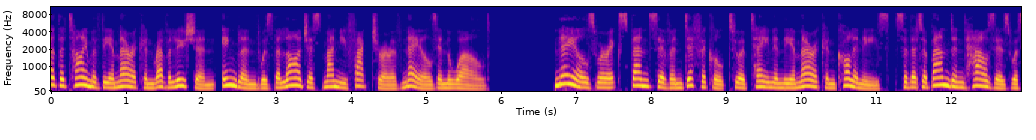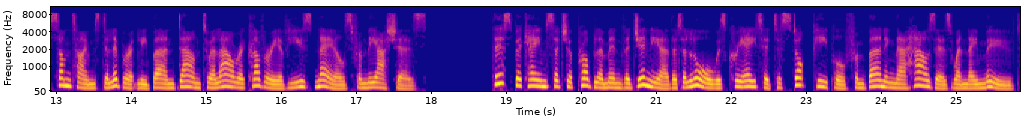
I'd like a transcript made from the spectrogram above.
At the time of the American Revolution, England was the largest manufacturer of nails in the world. Nails were expensive and difficult to obtain in the American colonies, so that abandoned houses were sometimes deliberately burned down to allow recovery of used nails from the ashes. This became such a problem in Virginia that a law was created to stop people from burning their houses when they moved.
